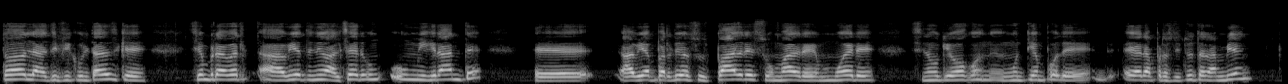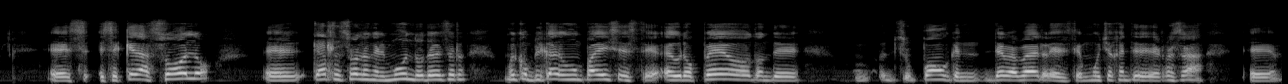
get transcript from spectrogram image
Todas las dificultades que siempre haber, había tenido al ser un, un migrante, eh, había perdido a sus padres, su madre muere, si no me equivoco, en, un tiempo de, era prostituta también, eh, se, se, queda solo, eh, quedarse solo en el mundo debe ser muy complicado en un país este europeo donde mm, supongo que debe haber este, mucha gente de raza eh,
